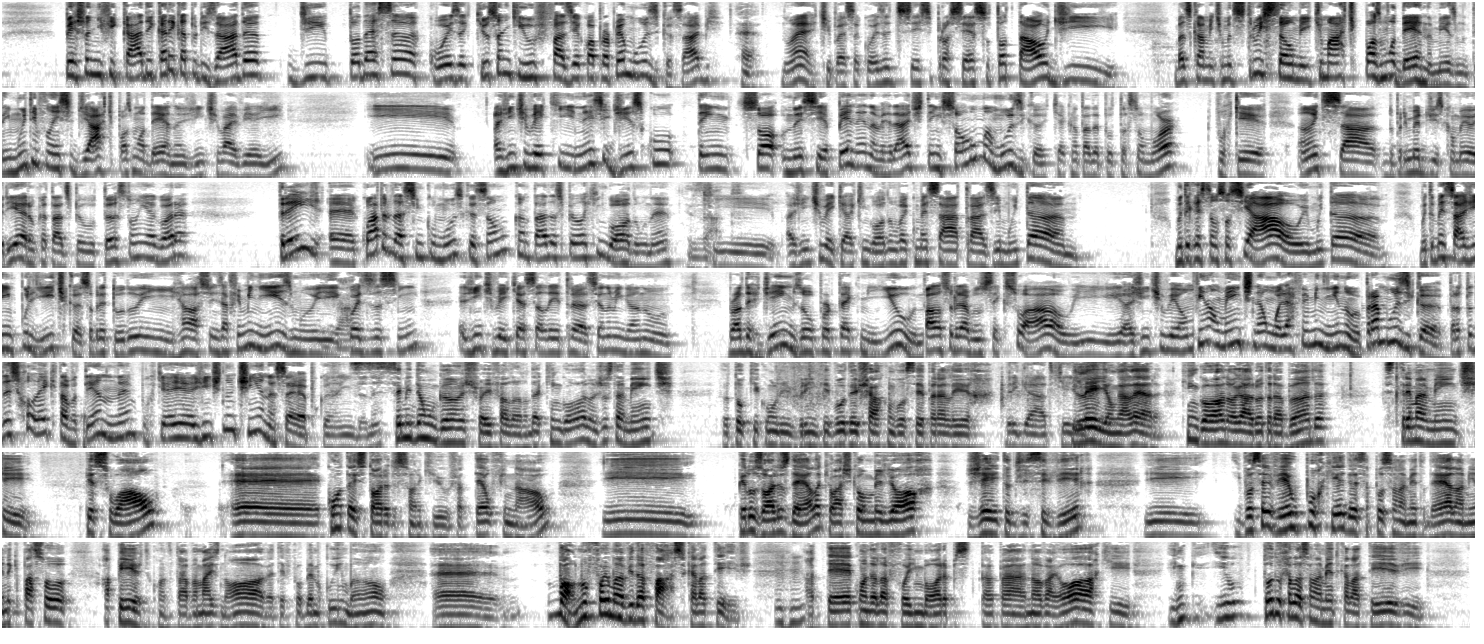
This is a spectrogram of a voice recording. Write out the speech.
personificada e caricaturizada de toda essa coisa que o Sonic Youth fazia com a própria música, sabe? É. Não é? Tipo, essa coisa de ser esse processo total de basicamente uma destruição, meio que uma arte pós-moderna mesmo. Tem muita influência de arte pós-moderna, a gente vai ver aí. E a gente vê que nesse disco tem só, nesse EP, né, na verdade, tem só uma música que é cantada pelo Thurston Moore, porque antes a, do primeiro disco a maioria eram cantadas pelo Thurston e agora três, é, quatro das cinco músicas são cantadas pela King Gordon, né? Exato. Que a gente vê que a King Gordon vai começar a trazer muita muita questão social e muita, muita mensagem política, sobretudo em relações a feminismo e Exato. coisas assim. A gente vê que essa letra, se eu não me engano, Brother James ou Protect Me You fala sobre abuso sexual e a gente vê um, finalmente né, um olhar feminino pra música, para todo esse rolê que tava tendo, né? Porque a gente não tinha nessa época ainda, né? Você me deu um gancho aí falando da King Gordon, justamente eu tô aqui com um livrinho que vou deixar com você para ler. Obrigado, querido. E leiam, galera. Kim Gordon, a garota da banda, extremamente pessoal, é, conta a história do Sonic Youth até o final e pelos olhos dela, que eu acho que é o melhor jeito de se ver. E, e você vê o porquê desse posicionamento dela, a menina que passou aperto quando estava mais nova, teve problema com o irmão. É, Bom, não foi uma vida fácil que ela teve. Uhum. Até quando ela foi embora para Nova York. E, e, e, todo o relacionamento que ela teve.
